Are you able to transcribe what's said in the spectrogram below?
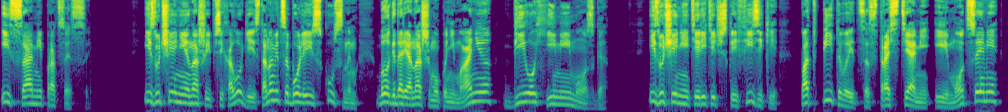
и сами процессы. Изучение нашей психологии становится более искусным благодаря нашему пониманию биохимии мозга. Изучение теоретической физики подпитывается страстями и эмоциями,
